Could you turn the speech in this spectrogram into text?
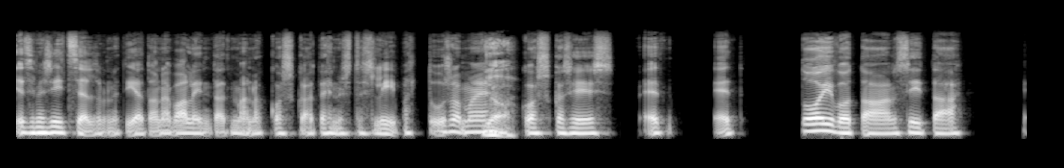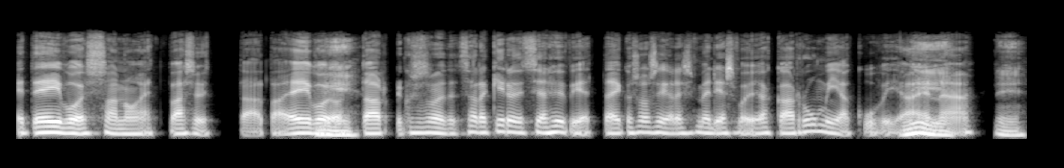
esimerkiksi itsellä sellainen tietoinen valinta, että mä en ole koskaan tehnyt sitä sliipattua somea, koska siis et, et toivotaan sitä, että ei voi sanoa, että väsyttää tai ei voi niin. ottaa, kun sä sanoit, että sä kirjoitit siellä hyvin, että eikö sosiaalisessa mediassa voi jakaa rumia kuvia niin. enää. Niin.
